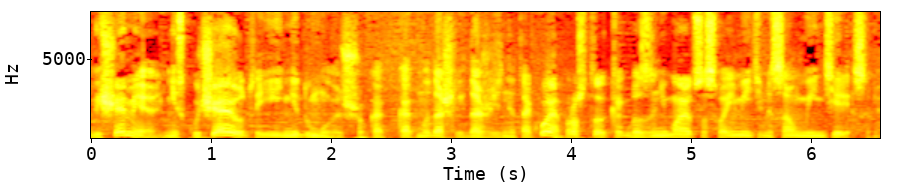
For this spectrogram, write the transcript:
вещами, не скучают и не думают, что как, как мы дошли до жизни такой, а просто как бы занимаются своими этими самыми интересами.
